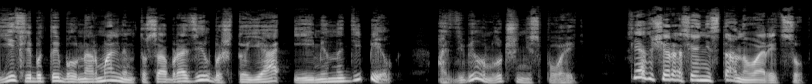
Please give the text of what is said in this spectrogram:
Если бы ты был нормальным, то сообразил бы, что я именно дебил. А с дебилом лучше не спорить. В следующий раз я не стану варить суп.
